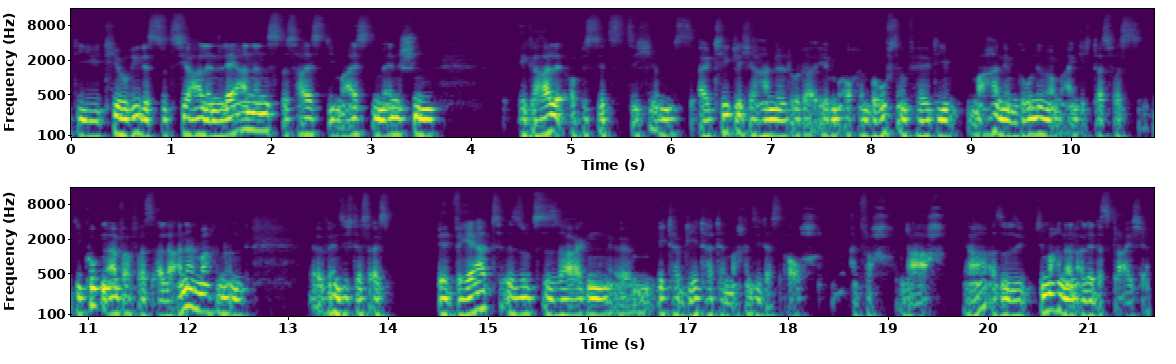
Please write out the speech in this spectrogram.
die Theorie des sozialen Lernens. Das heißt, die meisten Menschen, egal ob es jetzt sich ums Alltägliche handelt oder eben auch im Berufsumfeld, die machen im Grunde genommen eigentlich das, was, die gucken einfach, was alle anderen machen und äh, wenn sich das als bewährt sozusagen ähm, etabliert hat, dann machen sie das auch einfach nach. Ja, also sie, sie machen dann alle das Gleiche.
